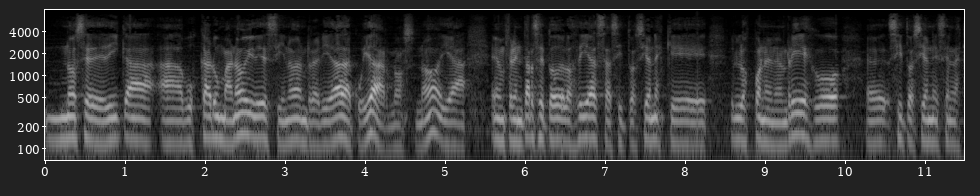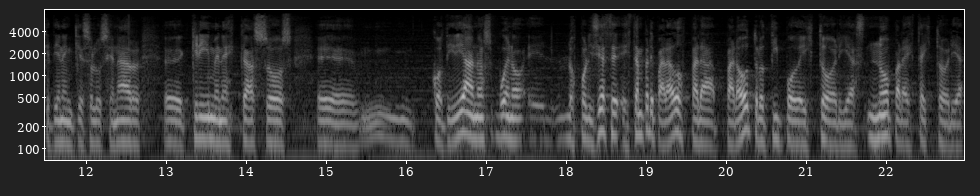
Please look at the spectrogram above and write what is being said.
no se dedica a buscar humanoides, sino en realidad a cuidarnos, ¿no? Y a enfrentarse todos los días a situaciones que los ponen en riesgo, eh, situaciones en las que tienen que solucionar eh, crímenes, casos eh, cotidianos, bueno, eh, los policías están preparados para, para otro tipo de historias, no para esta historia.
